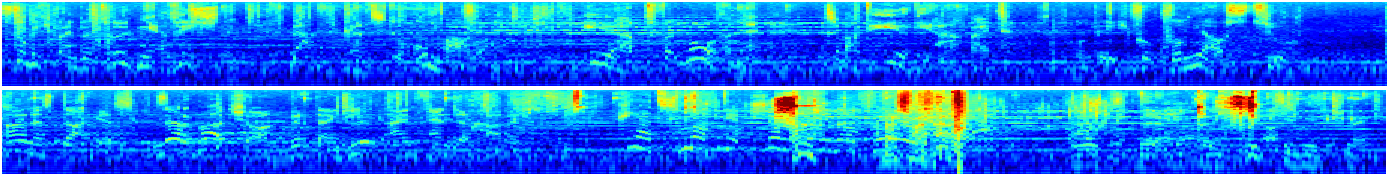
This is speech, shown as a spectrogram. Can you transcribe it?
Musst du mich beim Betrügen erwischen. Dann kannst du rummaulen. Ihr habt verloren. Also macht ihr die Arbeit. Und ich guck von mir aus zu. Eines Tages, sehr bald schon, wird dein Glück ein Ende haben. Jetzt macht ihr schon einen auf Was war das? Das ist nicht schlecht.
